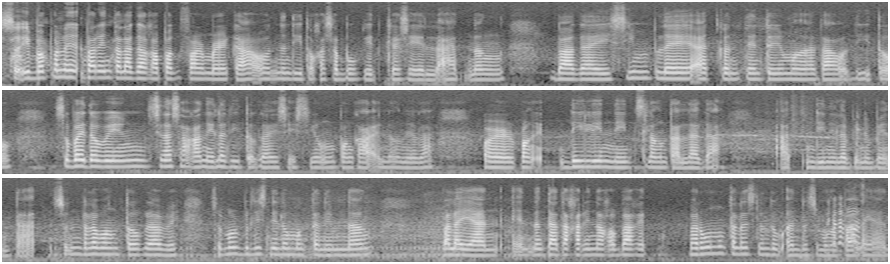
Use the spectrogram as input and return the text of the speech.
So, iba pala, pa rin talaga kapag farmer ka o nandito ka sa bukid kasi lahat ng bagay simple at kontento yung mga tao dito. So, by the way, yung sinasaka nila dito guys is yung pangkain lang nila or pang daily needs lang talaga at hindi nila binibenta. So, yung dalawang to, grabe. So, mabilis nilang magtanim ng palayan and nagtataka rin ako bakit marunong talaga silang dumaan doon sa mga palayan.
